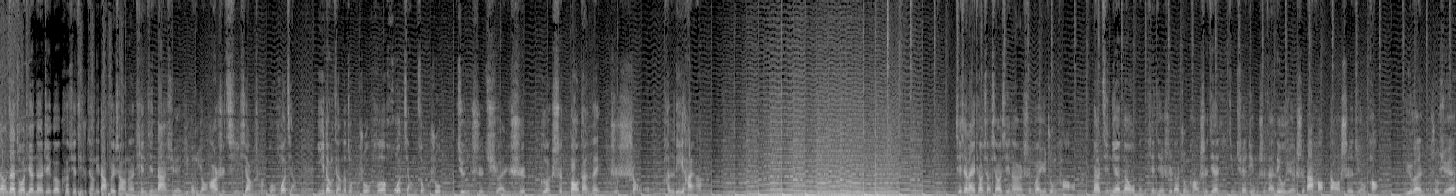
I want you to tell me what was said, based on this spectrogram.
那么在昨天的这个科学技术奖励大会上呢，天津大学一共有二十七项成果获奖，一等奖的总数和获奖总数均是全市各申报单位之首，很厉害啊！接下来一条小消息呢，是关于中考。那今年呢，我们天津市的中考时间已经确定是在六月十八号到十九号。语文、数学、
